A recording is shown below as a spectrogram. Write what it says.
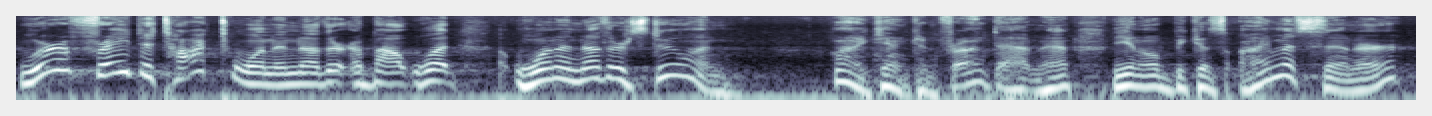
we're afraid to talk to one another about what one another's doing. Well, I can't confront that, man. You know, because I'm a sinner.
